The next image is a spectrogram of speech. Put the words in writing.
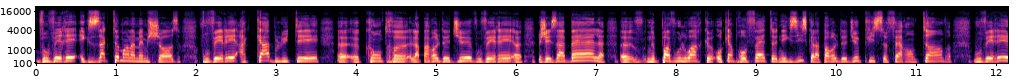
vous verrez exactement la même chose. Vous verrez Akab lutter euh, euh, contre la parole de Dieu. Vous verrez Jézabel ne pas vouloir qu'aucun prophète n'existe, que la parole de Dieu puisse se faire entendre. Vous verrez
